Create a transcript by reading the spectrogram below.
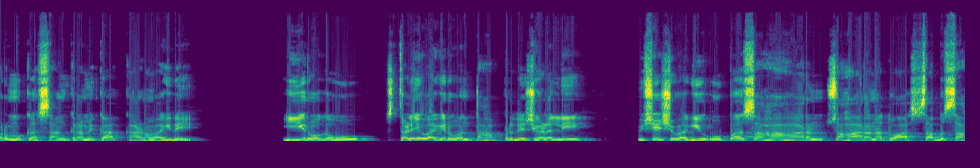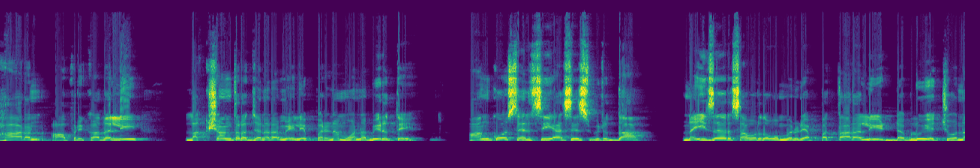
ಪ್ರಮುಖ ಸಾಂಕ್ರಾಮಿಕ ಕಾರಣವಾಗಿದೆ. ಈ ರೋಗವು ಸ್ಥಳೀಯವಾಗಿರುವಂತಹ ಪ್ರದೇಶಗಳಲ್ಲಿ, ವಿಶೇಷವಾಗಿ ಉಪ ಸಹಾರನ್ ಸಹಾರನ್ ಅಥವಾ ಸಬ್ ಸಹಾರನ್ ಆಫ್ರಿಕಾದಲ್ಲಿ ಲಕ್ಷಾಂತರ ಜನರ ಮೇಲೆ ಪರಿಣಾಮವನ್ನು ಬೀರುತ್ತೆ. ಆಂಕೋಸೆರ್ಸಿಯಾಸಿಸ್ ವಿರುದ್ಧ ನೈಜರ್ ಸಾವಿರದ ಒಂಬೈನೂರ ಎಪ್ಪತ್ತಾರಲ್ಲಿ ಡಬ್ಲ್ಯೂ ಎಚ್ ಒನ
